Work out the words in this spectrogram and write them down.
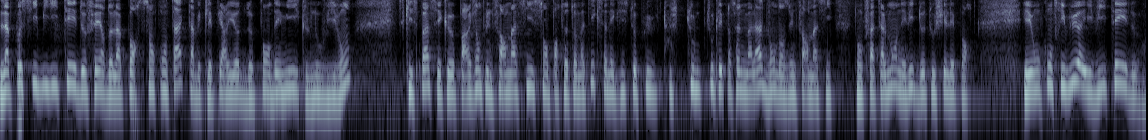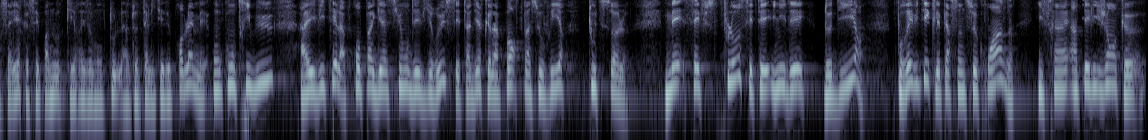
la possibilité de faire de la porte sans contact avec les périodes de pandémie que nous vivons. Ce qui se passe, c'est que par exemple une pharmacie sans porte automatique, ça n'existe plus. Toutes les personnes malades vont dans une pharmacie. Donc fatalement, on évite de toucher les portes. Et on contribue à éviter, c'est-à-dire que c'est pas nous qui résolvons la totalité des problèmes, mais on contribue à éviter la propagation des virus, c'est-à-dire que la porte va s'ouvrir toute seule. Mais Flow, c'était une idée de dire, pour éviter que les personnes se croisent, il serait intelligent que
